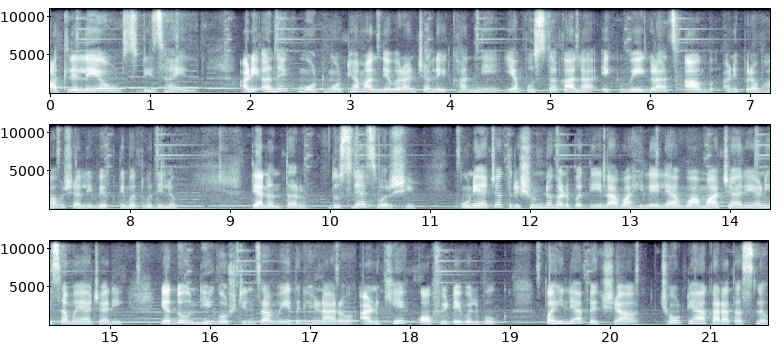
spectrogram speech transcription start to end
आतले लेआउट्स डिझाईन आणि अनेक मोठमोठ्या मान्यवरांच्या लेखांनी या पुस्तकाला एक वेगळाच आब आणि प्रभावशाली व्यक्तिमत्व दिलं. त्यानंतर दुसऱ्याच वर्षी पुण्याच्या त्रिशुंड गणपतीला वाहिलेल्या वामाचारी आणि समयाचारी या दोन्ही गोष्टींचा वेध घेणारं आणखी एक कॉफी टेबल बुक. पहिल्यापेक्षा छोट्या आकारात असलं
